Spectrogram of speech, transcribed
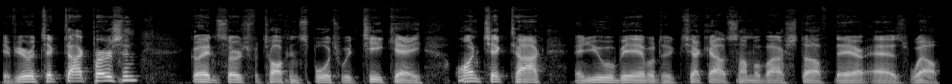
If you're a TikTok person, go ahead and search for Talking Sports with TK on TikTok, and you will be able to check out some of our stuff there as well.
